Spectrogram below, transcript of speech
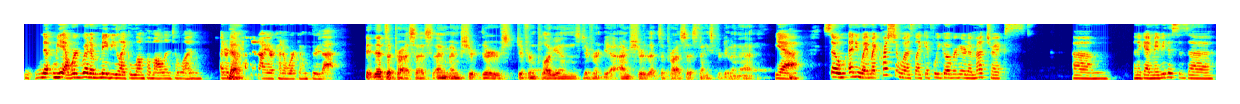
No, yeah, we're going to maybe like lump them all into one. I don't know. Kevin and I are kind of working through that. That's a process. I'm, I'm sure there's different plugins, different, yeah, I'm sure that's a process. Thanks for doing that. Yeah. So anyway, my question was like, if we go over here to metrics, um, and again, maybe this is a,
